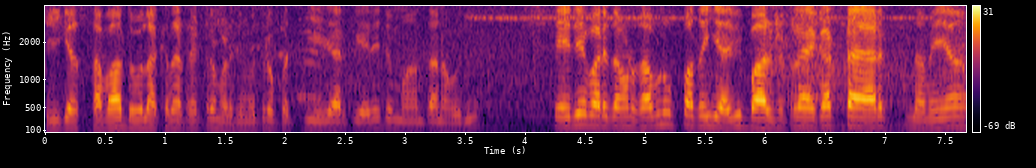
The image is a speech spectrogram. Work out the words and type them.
ਠੀਕ ਹੈ ਸਵਾ ਦੋ ਲੱਖ ਦਾ ਟਰੈਕਟਰ ਮਿਲ ਜੂ ਮਿੱਤਰੋ 25000 ਰੁਪਏ ਇਹਦੇ ਚ ਮਾਨਤਾਨ ਹੋ ਜੂ। ਤੇ ਇਹਦੇ ਬਾਰੇ ਤਾਂ ਹੁਣ ਸਭ ਨੂੰ ਪਤਾ ਹੀ ਹੈ ਵੀ ਬਾਲਟ ਟਰੈਕ ਆ ਟਾਇਰ ਨਵੇਂ ਆ।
